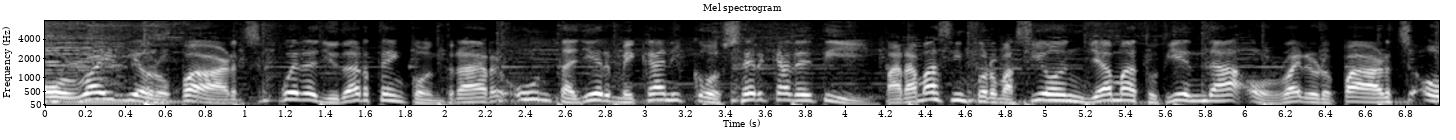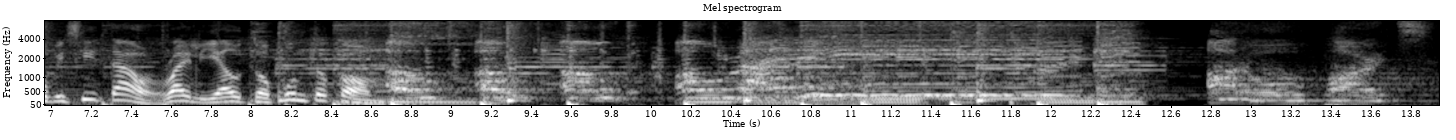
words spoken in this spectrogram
O'Reilly Auto Parts puede ayudarte a encontrar un taller mecánico cerca de ti. Para más información, llama a tu tienda O'Reilly Auto Parts o visita oreillyauto.com. oh, oh, O'Reilly Auto Parts.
